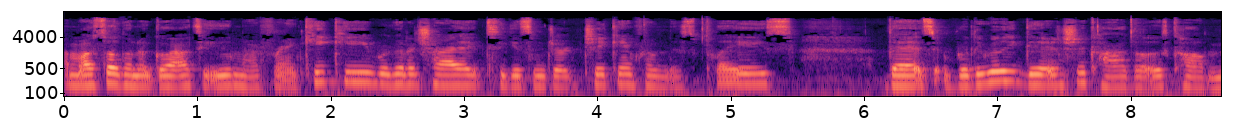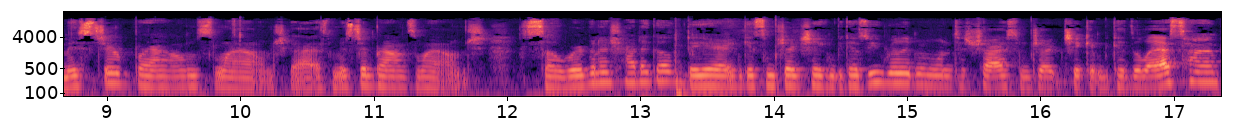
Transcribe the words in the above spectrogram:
I'm also going to go out to eat with my friend Kiki. We're going to try to get some jerk chicken from this place that's really, really good in Chicago. It's called Mr. Brown's Lounge, guys. Mr. Brown's Lounge. So we're going to try to go there and get some jerk chicken because we really been wanting to try some jerk chicken because the last time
